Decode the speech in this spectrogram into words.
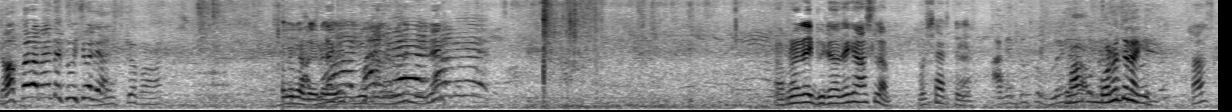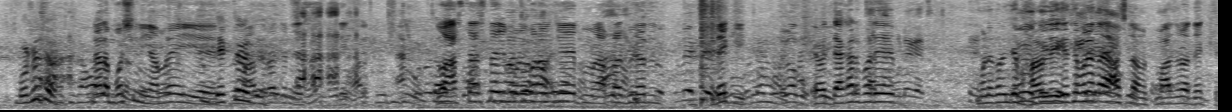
ড্রপ করে মেতে তুই চলে আয়। আপনার এই ভিডিও দেখে আসলাম? বসিরহাট থেকে মা বসেছে নাকি? বসেছো? না না বসিনি আমরা এই দেখতে। তো আস্তে আস্তে মনে করেন যে আপনার ভিডিও দেখি। এবার দেখার পরে মনে করেন যে ভালো লেগেছে বলে তাই আসলাম মাছ ধরা দেখতে।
